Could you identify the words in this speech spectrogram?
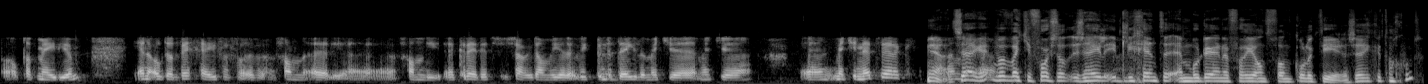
op dat medium. En ook dat weggeven van, van, die, van die credits zou je dan weer, weer kunnen delen met je, met je, met je netwerk. Ja, zeg, wat je voorstelt is een hele intelligente en moderne variant van collecteren. Zeg ik het dan goed?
